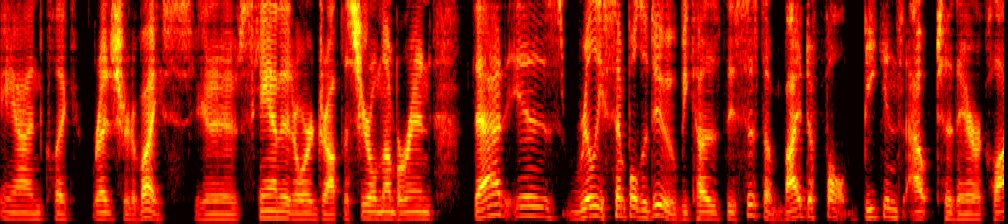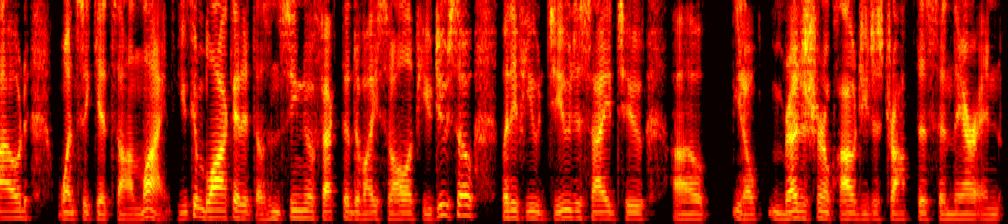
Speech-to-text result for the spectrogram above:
and click register device. You're going to scan it or drop the serial number in. That is really simple to do because the system by default beacons out to their cloud once it gets online. You can block it. It doesn't seem to affect the device at all if you do so. But if you do decide to, uh, you know, register in cloud, you just drop this in there and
